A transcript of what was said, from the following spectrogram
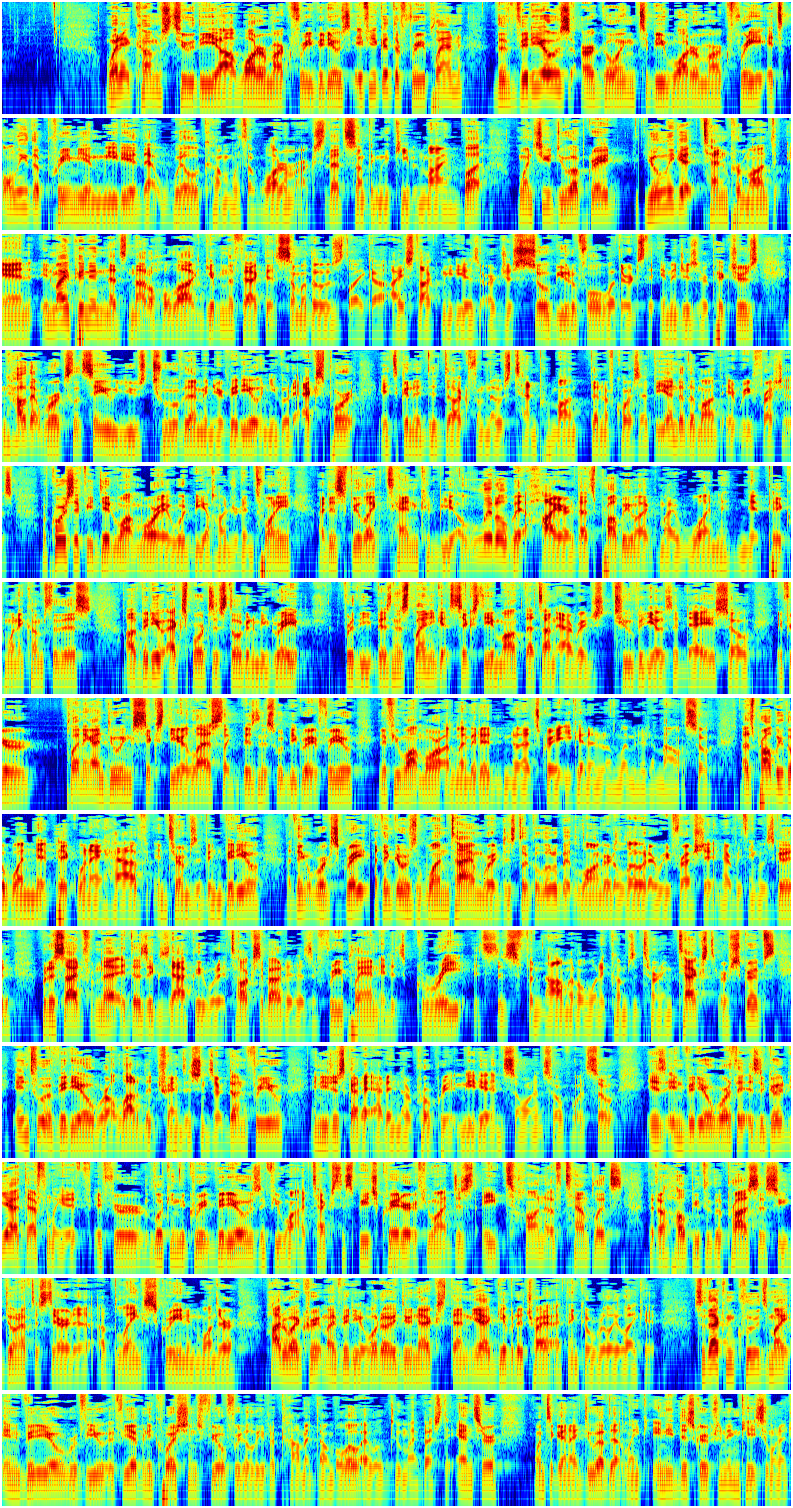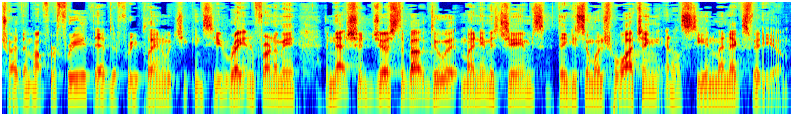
when it comes to the uh, watermark free videos, if you get the free plan, the videos are going to be watermark free. It's only the premium media that will come with a watermark. So that's something to keep in mind. But once you do upgrade, you only get 10 per month. And in my opinion, that's not a whole lot given the fact that some of those like uh, iStock medias are just so beautiful, whether it's the images or pictures and how that works. Let's say you use two of them in your video and you go to export, it's going to deduct from those 10 per month. Then of course, at the end of the month, it refreshes. Of course, if you did want more, it would be 120. I just feel like 10 could be a little bit higher. That's probably like my one nitpick when it comes to this. Uh, video exports is still going to be great. For the business plan, you get 60 a month. That's on average two videos a day. So if you're planning on doing 60 or less, like business would be great for you. And if you want more unlimited, you know, that's great. You get an unlimited amount. So that's probably the one nitpick when I have in terms of InVideo. I think it works great. I think there was one time where it just took a little bit longer to load. I refreshed it and everything was good. But aside from that, it does exactly what it talks about. It has a free plan and it's great. It's just phenomenal when it comes to turning text or scripts into a video where a lot of the transitions are done for you and you just got to add in the appropriate media and so on and so forth. So is in video worth it? Is it good? Yeah, definitely. If if you're looking to create videos, if you want a text to speech creator, if you want just a ton of templates that'll help you through the process so you don't have to stare at a, a blank screen and wonder, how do I create my video? What do I do next? Then yeah, give it a try. I think you'll really like it. So that concludes my InVideo review. If you have any questions, feel free to leave a comment down below. I will do my best to answer. Once again, I do have that link in the description in case you want to try them out for free. They have the free plan, which you can see right in front of me. And that should just about do it. My name is James. Thank you so much for watching, and I'll see you in my next video.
